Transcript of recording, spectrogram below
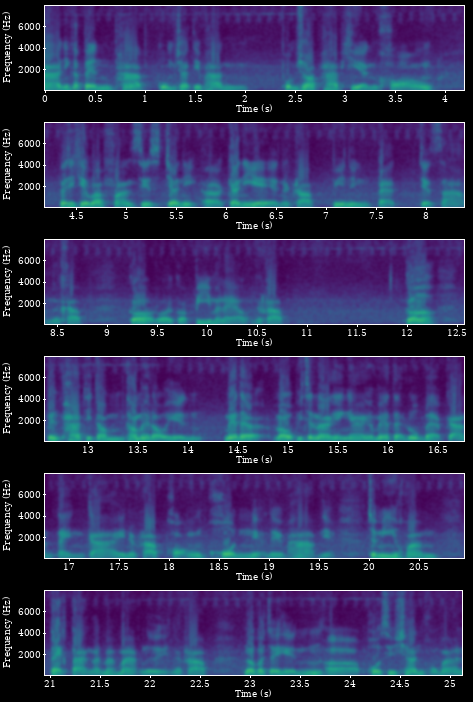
อ่าอันนี้ก็เป็นภาพกลุ่มชาติพันธุ์ ผมชอบภาพเขียนของก็จะเขียนว่าฟรานซิสจานิเอ่อกานิเย่นะครับ ปี 1873 นะครับ ก็ร้อยกว่าปีมาแล้วนะครับ ก็เป็นภาพที่ทำทำให้เราเห็น แม้แต่เราพิจารณาง่ายๆก็แม้แต่รูปแบบการแต่งกายนะครับของคนเนี่ยในภาพเนี่ยจะมีความแตกต่างกันมากๆเลยนะครับ เราก็จะเห็นเอ่อ position ของมัน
